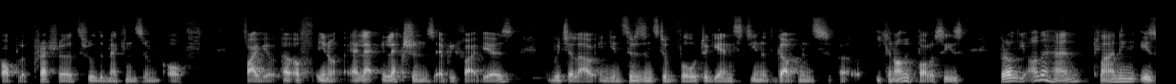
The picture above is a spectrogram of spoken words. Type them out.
popular pressure through the mechanism of five year of you know ele- elections every five years, which allow Indian citizens to vote against you know the government's uh, economic policies. But on the other hand, planning is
